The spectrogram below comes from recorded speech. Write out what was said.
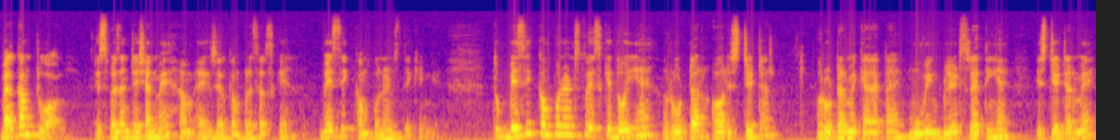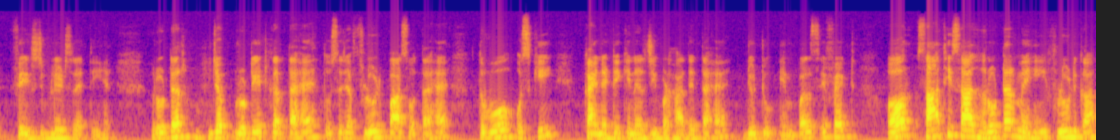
वेलकम टू ऑल इस प्रेजेंटेशन में हम एक्सेल कंप्रेसर्स के बेसिक कंपोनेंट्स देखेंगे। तो बेसिक कंपोनेंट्स तो इसके दो ही हैं रोटर और स्टेटर रोटर में क्या रहता है? मूविंग ब्लेड्स रहती हैं स्टेटर में फिक्स्ड ब्लेड्स रहती हैं। रोटर जब रोटेट करता है तो उससे जब फ्लूड पास होता है तो वो उसकी काइनेटिक एनर्जी बढ़ा देता है ड्यू टू इम्पल्स इफ़ेक्ट और साथ ही साथ रोटर में ही फ्लूड का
